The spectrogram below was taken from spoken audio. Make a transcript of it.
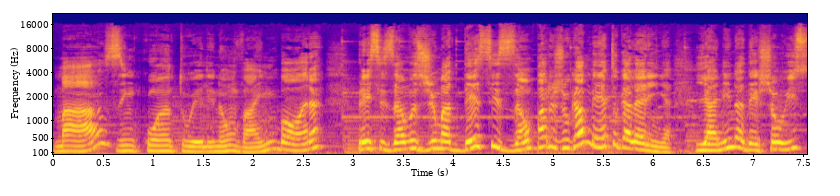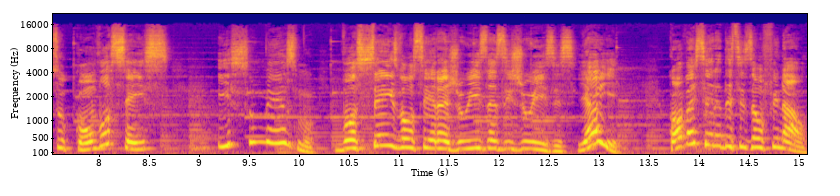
Mas, enquanto ele não vai embora, precisamos de uma decisão para o julgamento, galerinha. E a Nina deixou isso com vocês. Isso mesmo. Vocês vão ser as juízas e juízes. E aí? Qual vai ser a decisão final?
